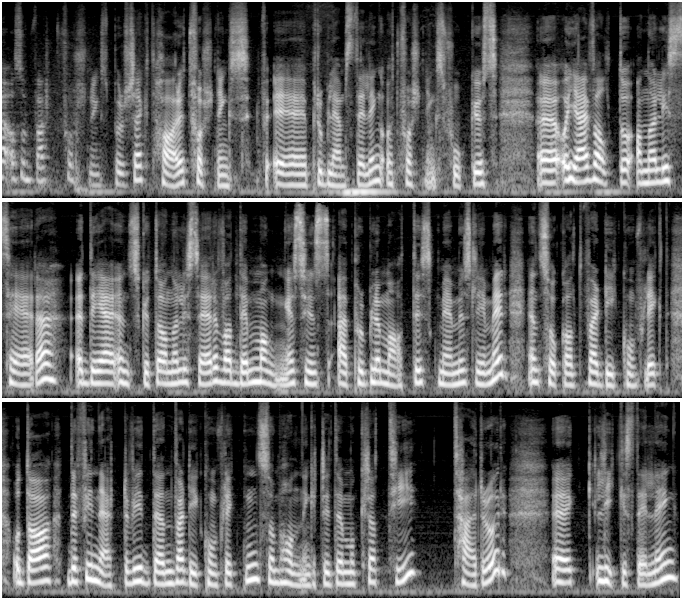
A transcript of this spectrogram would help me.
Ja, altså Hvert forskningsprosjekt har et forskningsproblemstilling og et forskningsfokus. Eh, og Jeg valgte å analysere det jeg ønsket å analysere, hva det mange syns er problematisk med muslimer, en såkalt verdikonflikt. Og Da definerte vi den verdikonflikten som holdninger til demokrati, terror, eh, likestilling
